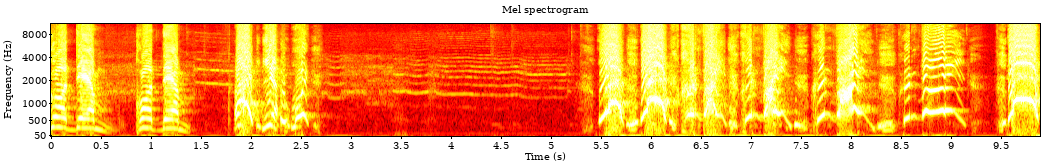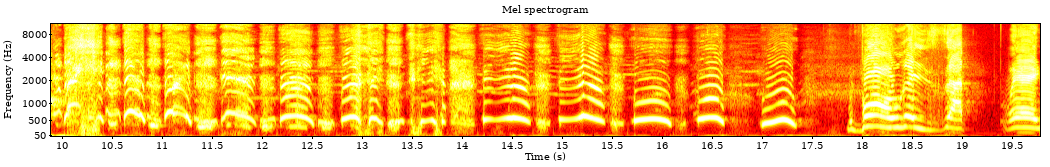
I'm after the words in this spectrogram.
กอดเดมกอดเดมไอ้เหี้ยอุ้ยเอ้ยเอ้ยขึ้นไป ขึ้นไป ขึ้นไป ขึ้นไปอ้าวไอ้เหี้ยไอ้เหี้ยไอ้เหี้ยไอ้เหี้ยอู้อู้อู้มันบ้าไงไอ้สัตว์แม่ง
